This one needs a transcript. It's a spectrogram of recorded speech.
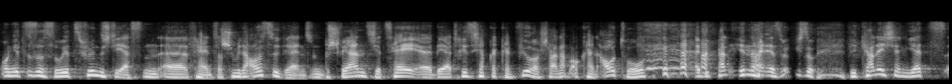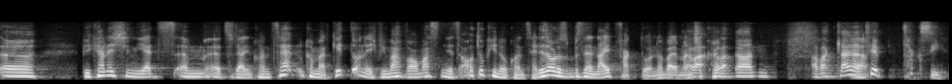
Und jetzt ist es so, jetzt fühlen sich die ersten äh, Fans da schon wieder ausgegrenzt und beschweren sich jetzt, hey, äh, Beatrice, ich habe gar keinen Führerschein, habe auch kein Auto. äh, wie kann, nein, ist wirklich so, wie kann ich denn jetzt, äh, wie kann ich denn jetzt ähm, äh, zu deinen Konzerten kommen? Das geht doch nicht. Wie mach, warum machst du denn jetzt Autokinokonzerte? Das ist auch so ein bisschen der Neidfaktor, ne? Weil manche aber, können aber, dann. Aber kleiner Tipp, Taxi.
